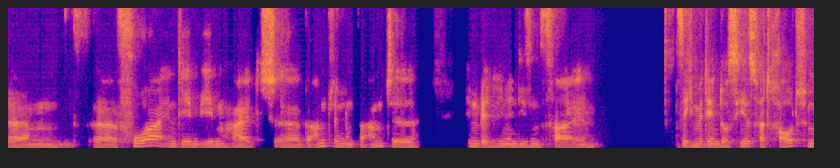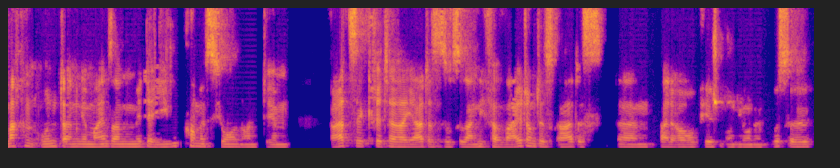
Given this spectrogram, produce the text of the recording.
ähm, äh, vor, in dem eben halt äh, Beamtinnen und Beamte in Berlin in diesem Fall sich mit den Dossiers vertraut machen und dann gemeinsam mit der EU-Kommission und dem Ratssekretariat, das ist sozusagen die Verwaltung des Rates ähm, bei der Europäischen Union in Brüssel,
